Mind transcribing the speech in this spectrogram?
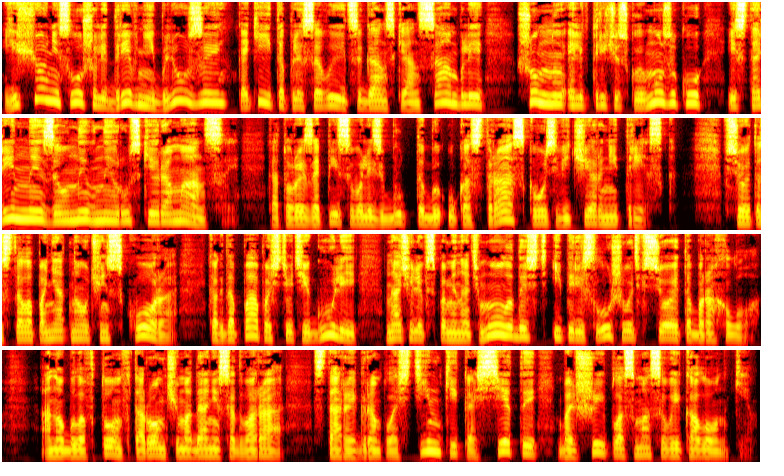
Еще они слушали древние блюзы, какие-то плясовые цыганские ансамбли, шумную электрическую музыку и старинные заунывные русские романсы, которые записывались будто бы у костра сквозь вечерний треск. Все это стало понятно очень скоро, когда папа с тетей Гулей начали вспоминать молодость и переслушивать все это барахло. Оно было в том втором чемодане со двора, старые грампластинки, кассеты, большие пластмассовые колонки.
